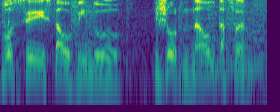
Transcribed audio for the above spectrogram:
Você está ouvindo Jornal da Fama.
